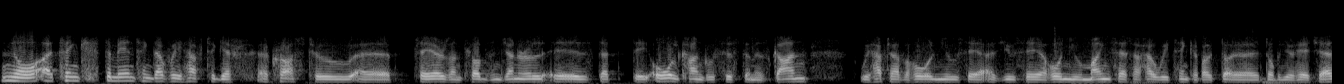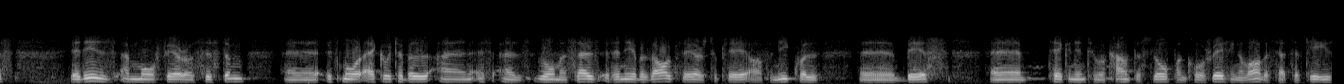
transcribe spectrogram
No, I think the main thing that we have to get across to uh, players and clubs in general is that the old CONGU system is gone. We have to have a whole new, say, as you say, a whole new mindset of how we think about uh, WHS. It is a more fairer system. Uh, it's more equitable, and it, as Roma says, it enables all players to play off an equal uh, base, uh, taking into account the slope and course rating of all the sets of tees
